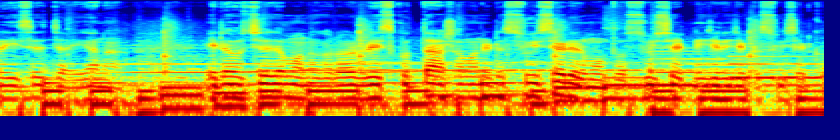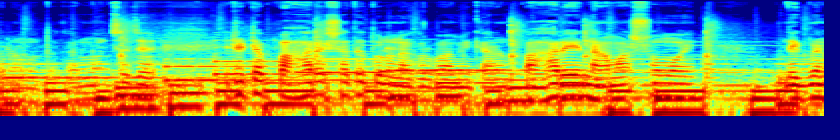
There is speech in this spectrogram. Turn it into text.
রেসের জায়গা না। এটা হচ্ছে যে মনে করো রেস করতে আসা মানে এটা সুইসাইডের মতো সুইসাইড নিজে নিজে একটা সুইসাইড করার মতো। কারণ হচ্ছে যে এটা একটা পাহাড়ের সাথে তুলনা করব আমি, কারণ পাহাড়ে নামার সময় দেখবেন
